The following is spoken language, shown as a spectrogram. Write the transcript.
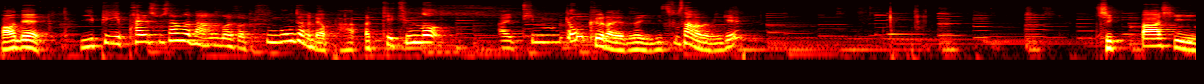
아 근데 이 픽이 팔 수상하다 한 거에서 팀 공작을 내가 봐, 아, 팀, 팀 너 아니 팀 경크라 해야 되나? 이 수상하다는 게? 직밭이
